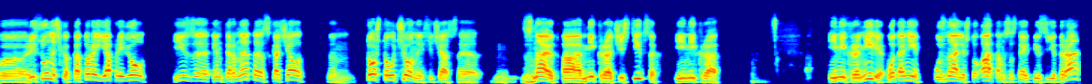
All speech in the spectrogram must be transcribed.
рисуночках, которые я привел из интернета, скачал эм, то, что ученые сейчас знают о микрочастицах и микро и микромире, вот они узнали, что атом состоит из ядра,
